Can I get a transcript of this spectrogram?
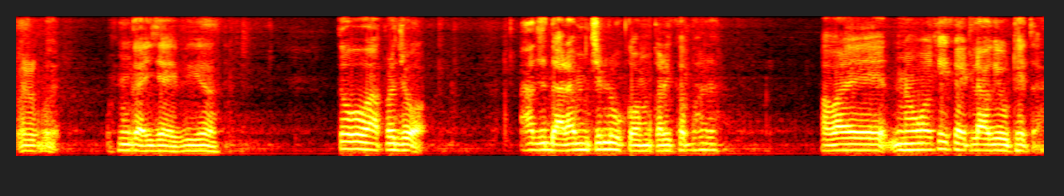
બરોબર. હું ગાઈ જાય એવી. તો આપણે જો આજે દાડા ચેટલું કામ કરી ખબર? સવારે નવ વાગે કેટલા વાગે ઉઠેતા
